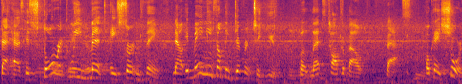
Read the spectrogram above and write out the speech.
that has historically meant a certain thing. Now, it may mean something different to you, but let's talk about facts. Okay, sure,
